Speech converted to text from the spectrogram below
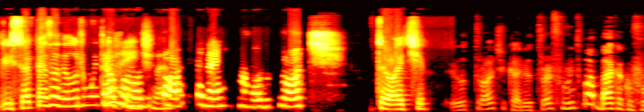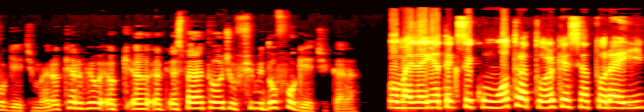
Isso é pesadelo de muita é gente, né? trote, né? O famoso trote. Trote. O Trote, cara, e o Troy foi muito babaca com o foguete, mano. Eu quero ver. o- Eu, eu, eu, eu espero até hoje o filme do foguete, cara. Pô, mas aí ia ter que ser com outro ator, que esse ator aí,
